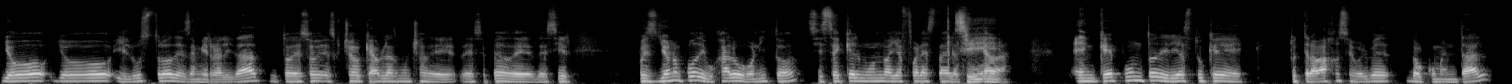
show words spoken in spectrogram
yo, yo ilustro desde mi realidad y todo eso, he escuchado que hablas mucho de, de ese pedo de decir, pues yo no puedo dibujar algo bonito si sé que el mundo allá afuera está de la Sí. chingada. ¿En qué punto dirías tú que tu trabajo se vuelve documental,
